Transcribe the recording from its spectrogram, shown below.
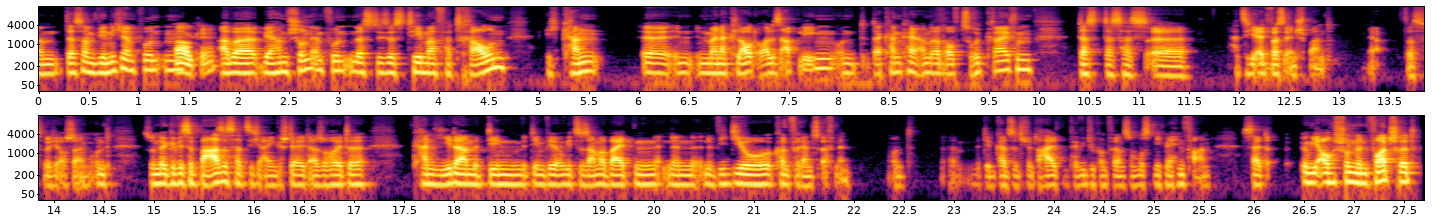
Ähm, das haben wir nicht empfunden, Ah, okay. aber wir haben schon empfunden, dass dieses Thema Vertrauen ich kann, äh, in in meiner Cloud alles ablegen und da kann kein anderer drauf zurückgreifen. Das das has äh, hat sich etwas entspannt. Ja, das würde ich auch sagen. Und so 'ne gewisse Basis hat sich eingestellt. Also, heute kann jeder, mit den mit dem wir irgendwie zusammenarbeiten, 'nen 'ne Videokonferenz öffnen und, ähm, mit dem kannst du dich unterhalten per Videokonferenz und musst nicht mehr hinfahren. Ist halt irgendwie auch schon 'nen Fortschritt,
